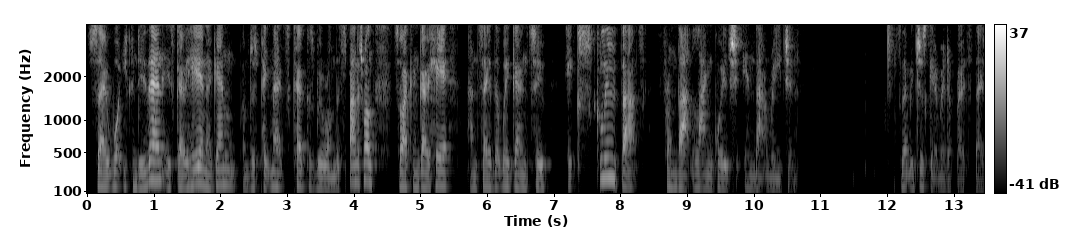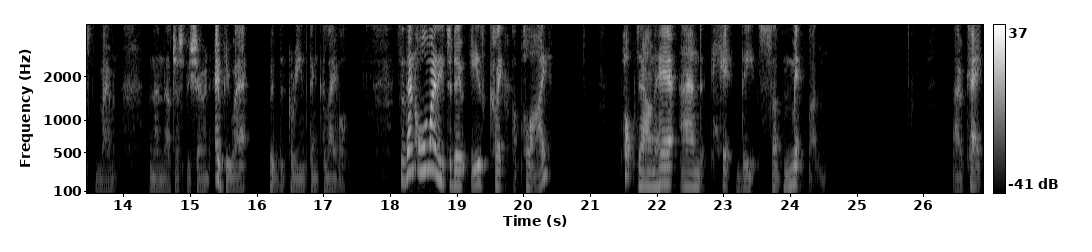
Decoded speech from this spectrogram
So what you can do then is go here, and again, I'm just picking Mexico because we were on the Spanish one. So I can go here and say that we're going to exclude that from that language in that region. So let me just get rid of both of those for the moment, and then they'll just be shown everywhere with the green thinker label. So then all I need to do is click apply, pop down here and hit the submit button. Okay,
